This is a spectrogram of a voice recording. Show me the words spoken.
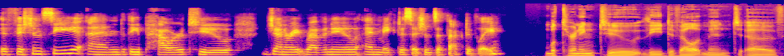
efficiency and the power to generate revenue and make decisions effectively. Well, turning to the development of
